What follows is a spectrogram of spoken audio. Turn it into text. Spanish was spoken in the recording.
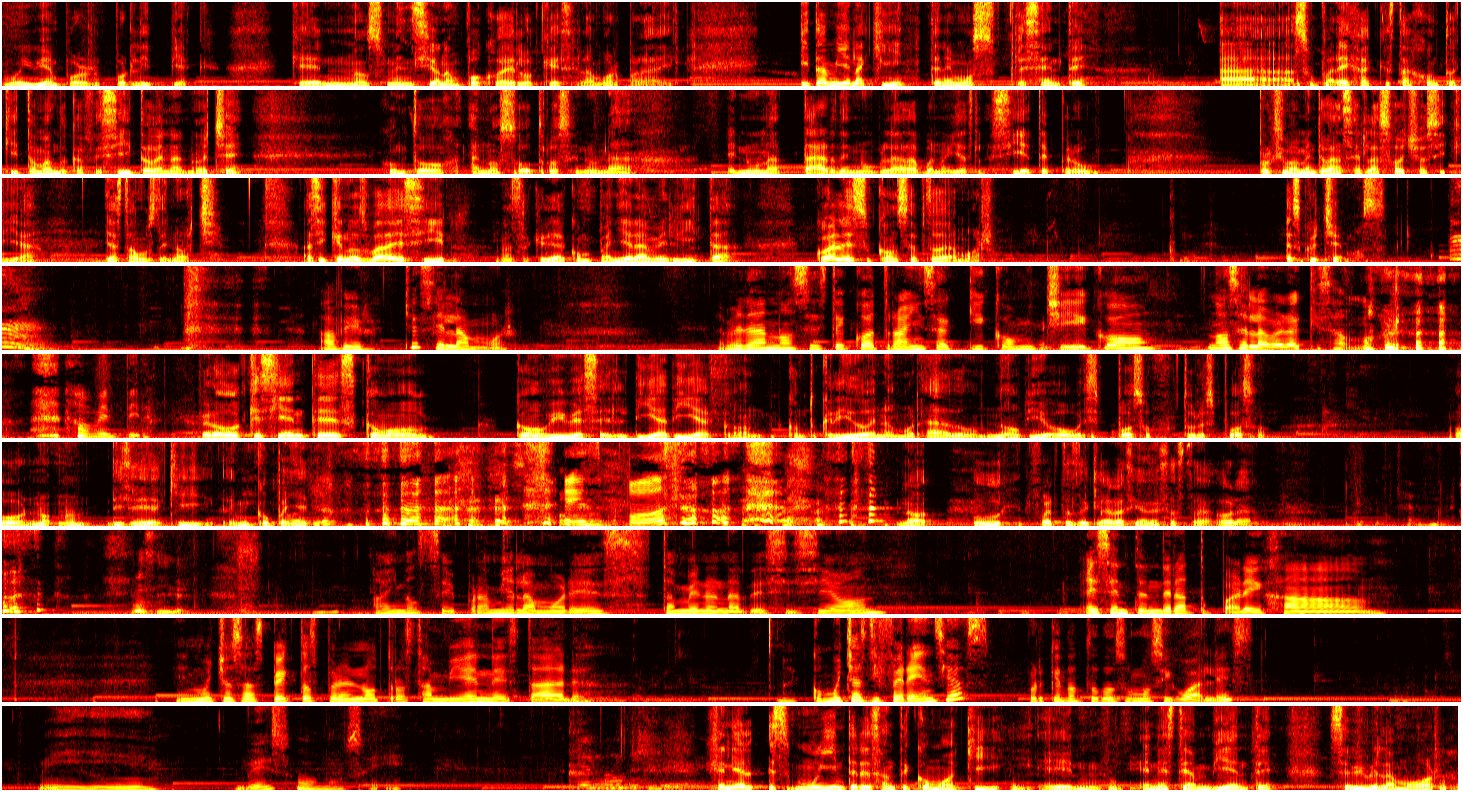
muy bien por, por Lipiak, que nos menciona un poco de lo que es el amor para él. Y también aquí tenemos presente a su pareja que está junto aquí tomando cafecito en la noche, junto a nosotros en una, en una tarde nublada. Bueno, ya es las 7, pero próximamente van a ser las 8, así que ya, ya estamos de noche. Así que nos va a decir nuestra querida compañera Melita cuál es su concepto de amor. Escuchemos. A ver, ¿qué es el amor? La verdad no sé, estoy cuatro años aquí con mi chico. No sé la verdad qué es amor. no, mentira. Pero, ¿qué sientes? ¿Cómo, cómo vives el día a día con, con tu querido enamorado, novio o esposo, futuro esposo? O no, no, dice aquí mi compañero. esposo. no, uy, fuertes declaraciones hasta ahora. Prosigue. Ay, no sé, para mí el amor es también una decisión. Es entender a tu pareja en muchos aspectos, pero en otros también estar con muchas diferencias, porque no todos somos iguales. Y beso, no sé. Genial, es muy interesante cómo aquí, en, en este ambiente, se vive el amor,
